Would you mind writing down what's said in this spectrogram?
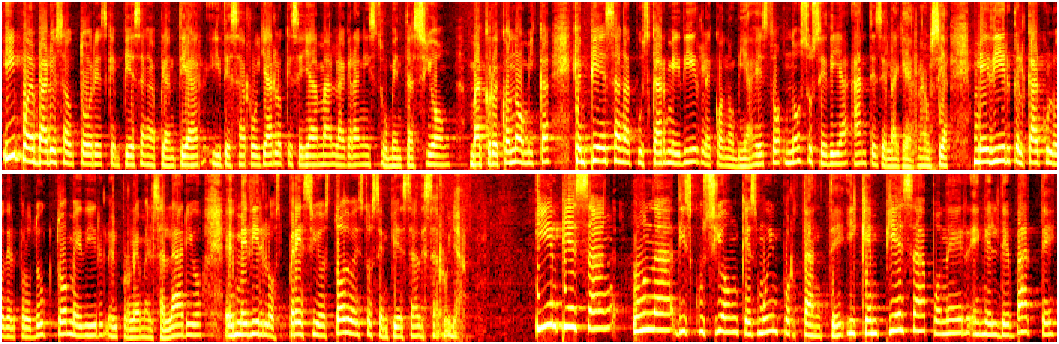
y pues varios autores que empiezan a plantear y desarrollar lo que se llama la gran instrumentación macroeconómica, que empiezan a buscar medir la economía. Esto no sucedía antes de la guerra, o sea, medir el cálculo del producto, medir el problema del salario, eh, medir los precios, todo esto se empieza a desarrollar. Y empiezan una discusión que es muy importante y que empieza a poner en el debate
